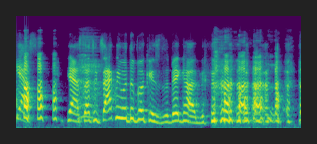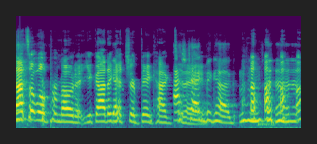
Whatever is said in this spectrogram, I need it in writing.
yes. Yes, that's exactly what the book is, the big hug. that's what we'll promote it. You got to yep. get your big hug today. Hashtag big hug.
